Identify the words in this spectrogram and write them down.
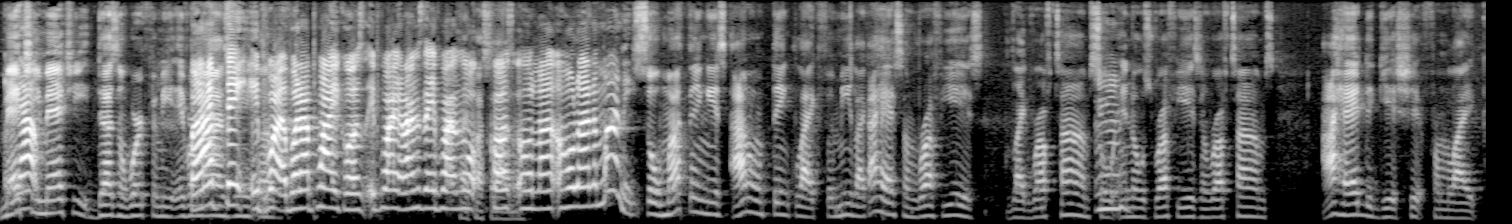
Matchy I- matchy doesn't work for me. It But I think me it of- probably, but I probably cost it probably like I say it probably That cost, a a whole lot, a whole lot of money. So my thing is, I don't think like for me, like I had some rough years, like rough times. So Mm-hmm. in those rough years and rough times, I had to get shit from like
